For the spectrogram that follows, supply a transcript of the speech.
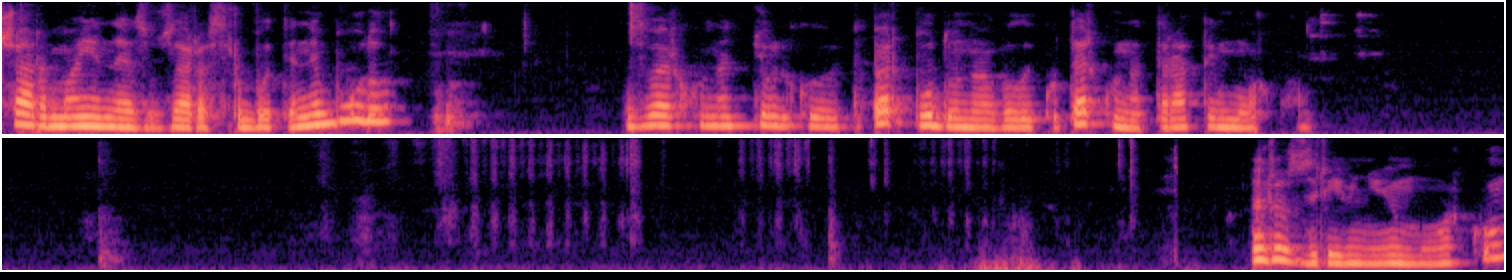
Шар майонезу зараз робити не буду зверху над тюлькою. Тепер буду на велику терку натирати моркву. Розрівнюю морку,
